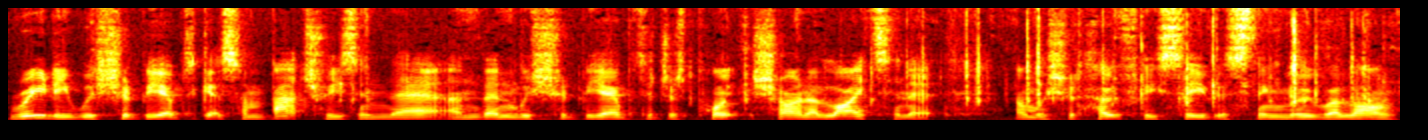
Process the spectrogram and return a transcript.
Really, we should be able to get some batteries in there, and then we should be able to just point, shine a light in it, and we should hopefully see this thing move along.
